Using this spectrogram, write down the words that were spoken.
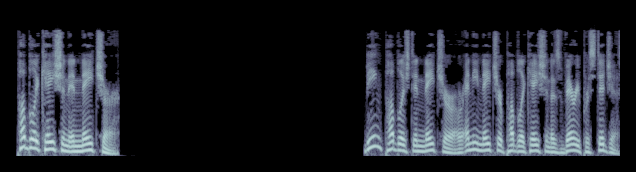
Publication in Nature Being published in Nature or any Nature publication is very prestigious.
